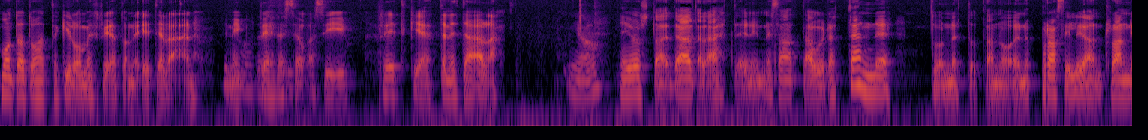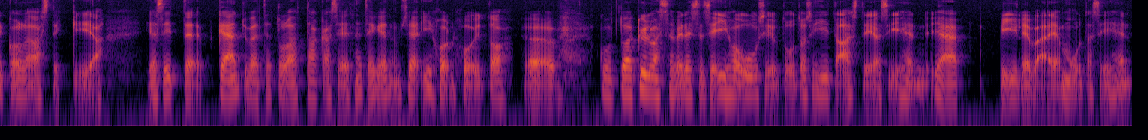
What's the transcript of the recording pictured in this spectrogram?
monta tuhatta kilometriä tuonne etelään niin kuin tehdä sellaisia retkiä, että ne täällä, Joo. ne jostain täältä lähtee, niin ne saattaa uida tänne tuonne tota noin Brasilian rannikolle astikin ja, ja sitten kääntyvät ja tulevat takaisin, että ne tekevät tämmöisiä ihonhoito, kun tuo kylmässä vedessä se iho uusiutuu tosi hitaasti ja siihen jää piilevää ja muuta siihen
